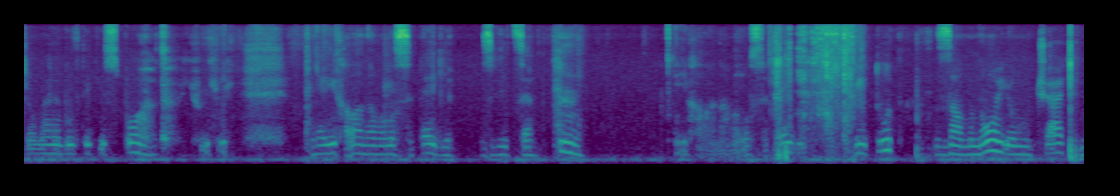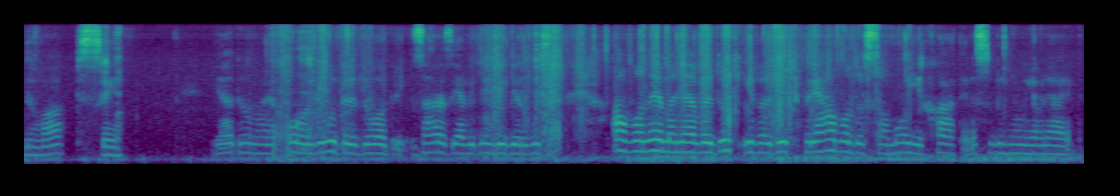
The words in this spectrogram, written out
Ще в мене був такий спогад. Я їхала на велосипеді звідси. Їхала на велосипеді, і тут за мною мчать два пси. Я думаю, о, люди добрі, зараз я від них відірвуся. А вони мене ведуть і ведуть прямо до самої хати. Ви собі не уявляєте.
